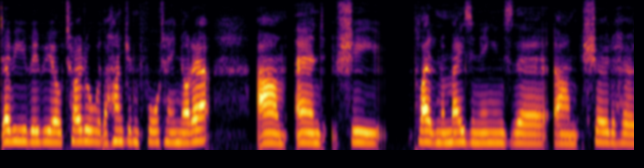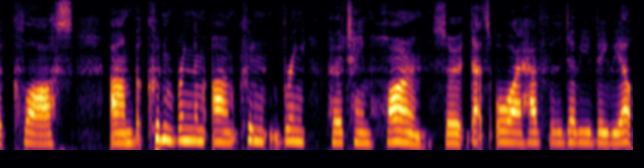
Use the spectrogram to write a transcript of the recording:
WBBL total with 114 not out, um, and she played an amazing innings there, um, showed her class, um, but couldn't bring them, um, couldn't bring her team home. So that's all I have for the WBBL.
